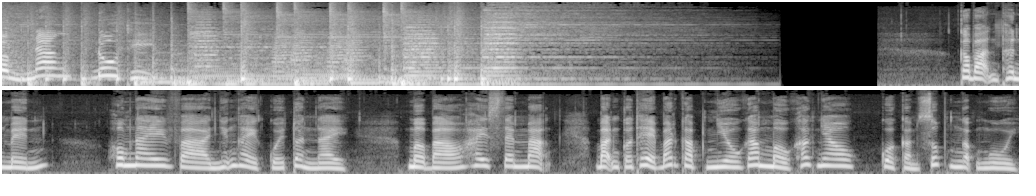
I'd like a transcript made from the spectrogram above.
Cẩm nang đô thị Các bạn thân mến, hôm nay và những ngày cuối tuần này, mở báo hay xem mạng, bạn có thể bắt gặp nhiều gam màu khác nhau của cảm xúc ngậm ngùi.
